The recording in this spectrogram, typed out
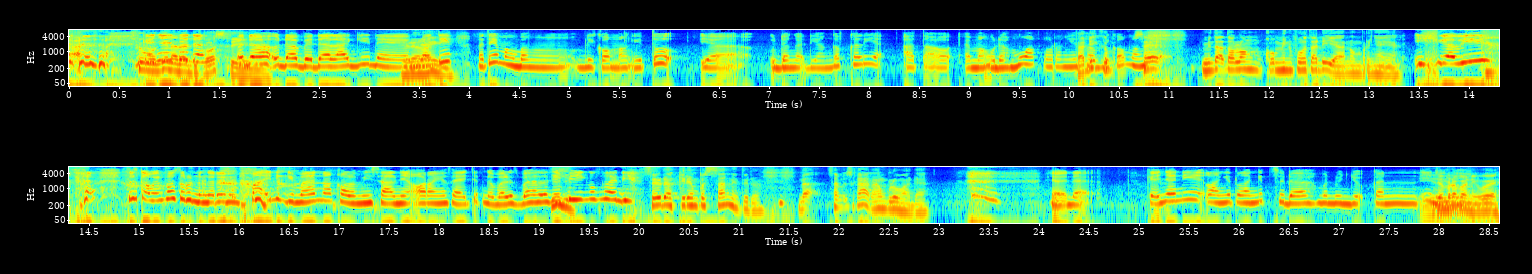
Itu mungkin Kayaknya ada itu di udah, ghosting udah udah beda lagi deh. Beda berarti lagi. berarti emang Bang beli komang itu ya udah nggak dianggap kali ya atau emang udah muak orangnya tadi sama ke- komang. saya minta tolong kominfo tadi ya nomornya ya. Ih gak bisa Terus Kominfo suruh dengerin Pak ini gimana Kalau misalnya orang yang saya chat gak balas-balas Ya Iya. bingung lah dia Saya udah kirim pesan itu dong. Nggak sampai sekarang belum ada. Ya udah Kayaknya nih langit-langit sudah menunjukkan ini Jam berapa nih, weh?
